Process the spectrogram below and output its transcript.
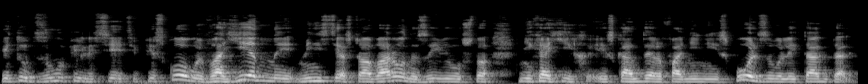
И тут залупили все эти Песковы, военные, Министерство обороны заявило, что никаких Искандеров они не использовали и так далее.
